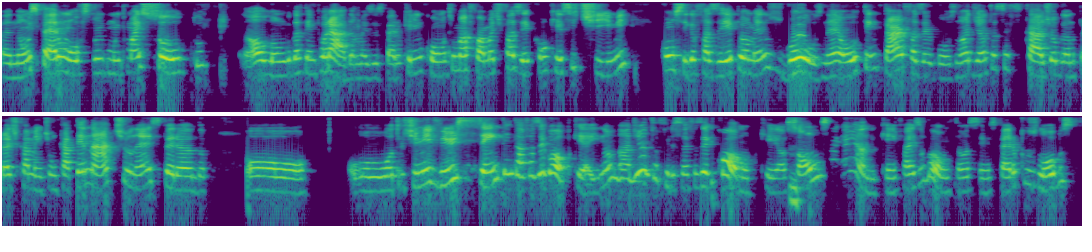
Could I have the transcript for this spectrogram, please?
é, não espero um Wolfsburg muito mais solto ao longo da temporada, mas eu espero que ele encontre uma forma de fazer com que esse time consiga fazer pelo menos gols, né? Ou tentar fazer gols. Não adianta você ficar jogando praticamente um catenaccio, né? Esperando o, o outro time vir sem tentar fazer gol, porque aí não, não adianta, filho, você vai fazer como? Porque é só um está ganhando, quem faz o gol. Então, assim, eu espero que os Lobos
